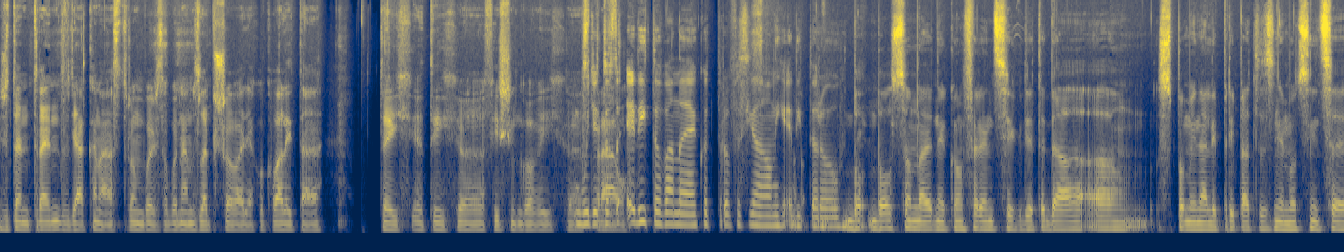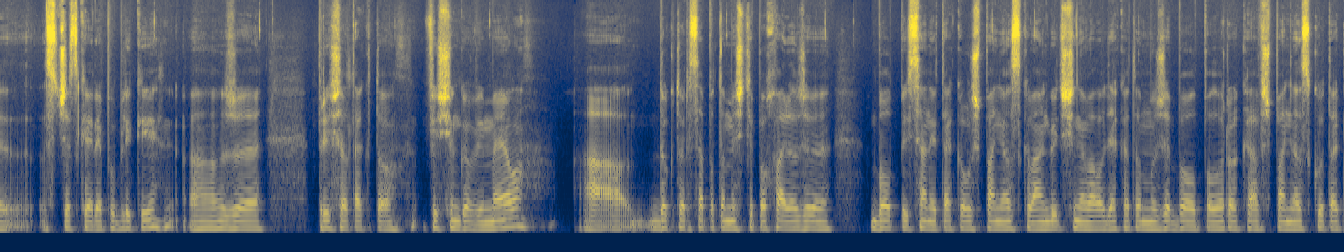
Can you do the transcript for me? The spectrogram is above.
že ten trend vďaka nástrojom bude, že sa bude nám zlepšovať ako kvalita tých, tých uh, phishingových uh, Bude správ. to editované ako od profesionálnych editorov. Bo, bol som na jednej konferencii, kde teda uh, spomínali prípad z nemocnice z Českej republiky, uh, že prišiel takto phishingový mail a doktor sa potom ešte pochválil, že bol písaný takou španielskou angličtinou, ale vďaka tomu, že bol pol roka v Španielsku, tak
